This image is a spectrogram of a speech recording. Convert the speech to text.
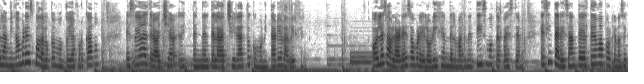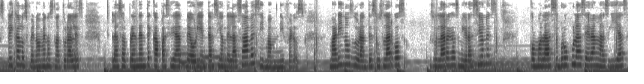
Hola, mi nombre es Guadalupe Montoya Forcado. Estudio en el, en el Comunitario La Virgen. Hoy les hablaré sobre el origen del magnetismo terrestre. Es interesante el tema porque nos explica los fenómenos naturales, la sorprendente capacidad de orientación de las aves y mamíferos marinos durante sus, largos, sus largas migraciones. Como las brújulas eran las guías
